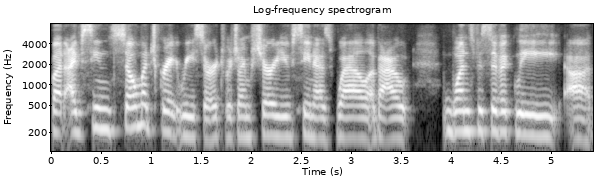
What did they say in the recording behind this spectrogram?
but I've seen so much great research, which I'm sure you've seen as well, about one specifically uh,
